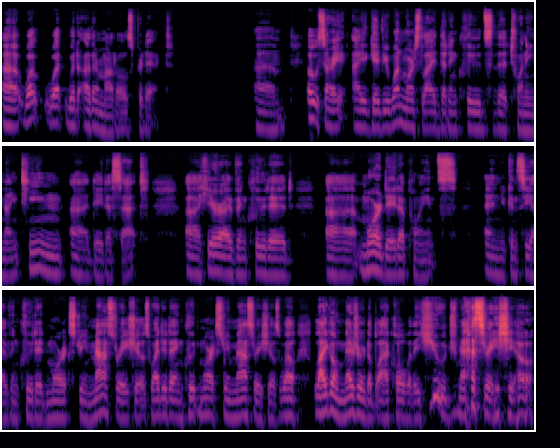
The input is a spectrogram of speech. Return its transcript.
Uh, what, what would other models predict? Um, oh, sorry, I gave you one more slide that includes the 2019 uh, data set. Uh, here I've included uh, more data points and you can see I've included more extreme mass ratios. Why did I include more extreme mass ratios? Well, LIGO measured a black hole with a huge mass ratio.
